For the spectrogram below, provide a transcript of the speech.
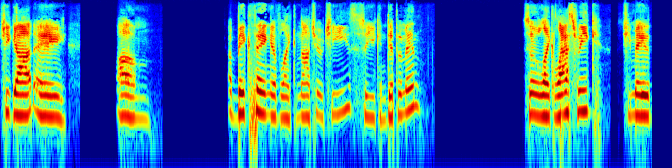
she got a um a big thing of like nacho cheese so you can dip them in. So like last week she made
